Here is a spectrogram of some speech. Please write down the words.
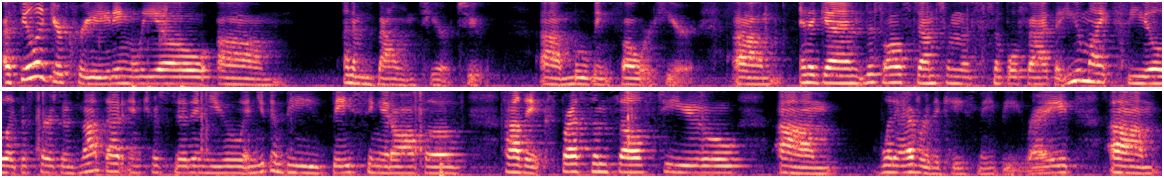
I feel like you're creating, Leo, um, an imbalance here too, um, moving forward here. Um, and again, this all stems from the simple fact that you might feel like this person's not that interested in you, and you can be basing it off of how they express themselves to you, um, whatever the case may be, right? Um,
